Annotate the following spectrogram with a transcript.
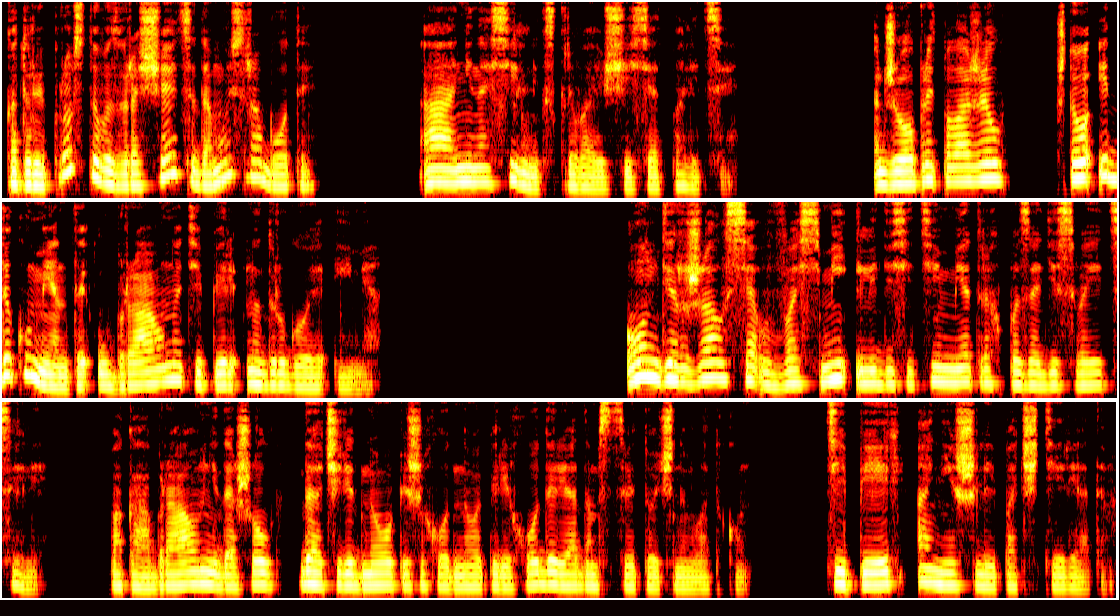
который просто возвращается домой с работы, а не насильник, скрывающийся от полиции. Джо предположил, что и документы у Брауна теперь на другое имя. Он держался в восьми или десяти метрах позади своей цели, пока Браун не дошел до очередного пешеходного перехода рядом с цветочным лотком. Теперь они шли почти рядом.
